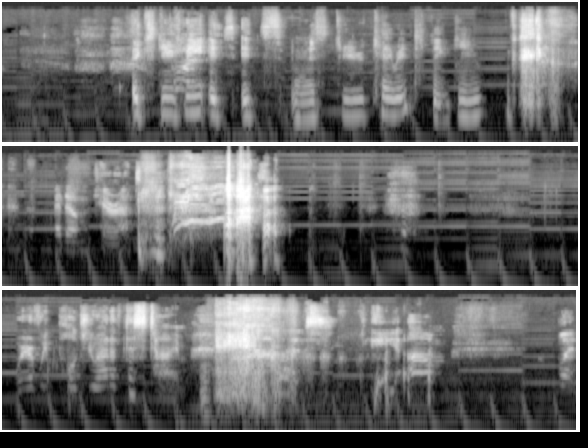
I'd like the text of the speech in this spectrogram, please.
Excuse me, it's it's Mr. Carrot. Thank you. Madam Carrot, where have we pulled you out of this time? he, um, but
